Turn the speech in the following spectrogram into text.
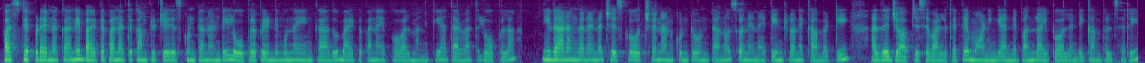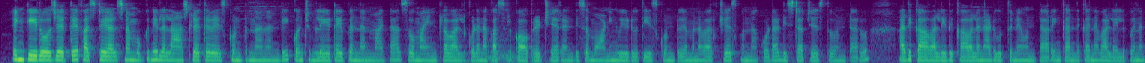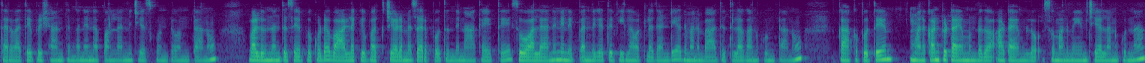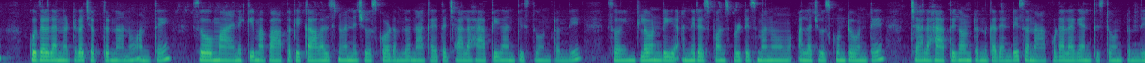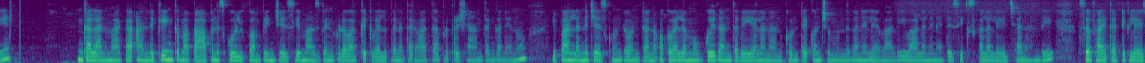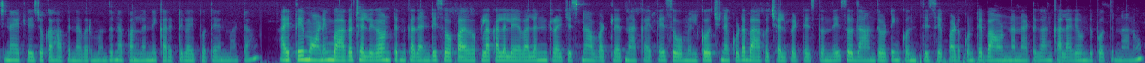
ఫస్ట్ ఎప్పుడైనా కానీ బయట పని అయితే కంప్లీట్ చేసుకుంటానండి. లోపల పెండింగ్ ఉన్న ఏం కాదు బయట పని అయిపోవాలి మనకి. ఆ తర్వాత లోపల నిదానంగానైనా చేసుకోవచ్చు అని అనుకుంటూ ఉంటాను. సో నేనైతే ఇంట్లోనే కాబట్టి అదే జాబ్ చేసే వాళ్ళకైతే మార్నింగే అన్ని పనులు అయిపోవాలండి కంపల్సరీ. ఇంక ఈ రోజైతే ఫస్ట్ వేయాల్సిన ముగ్గుని ఇలా లాస్ట్లో అయితే వేసుకుంటున్నానండి. కొంచెం లేట్ అయిపోయిందనమాట. సో మా ఇంట్లో వాళ్ళు కూడా నాకు అసలు కోఆపరేట్ చేయరండి. సో మార్నింగ్ వీడియో తీసుకుంటూ ఏమైనా వర్క్ చేసుకున్నా కూడా డిస్టర్బ్ చేస్తూ ఉంటారు. అది కావాలి ఇది కావాలని అడుగుతూనే ఉంటారు. ఇంక అందుకనే వాళ్ళు వెళ్ళిపోయిన తర్వాతే ప్రశాంతంగా నేను పనులన్నీ చేసుకుంటూ ఉంటాను. వాళ్ళు ఉన్నంతసేపు కూడా వాళ్ళకి వర్క్ చేయడమే సరిపోతుంది నాకైతే. సో అలా అని నేను ఇబ్బందిగా అయితే ఫీల్ అవ్వట్లేదండి. అది మన బాధ్యతలాగా అనుకుంటాను. కాకపోతే మనకంటూ టైం ఉండదు ఆ టైంలో. సో మనం ఏం చేయాలనుకున్నా కుదరదన్నట్టుగా చెప్తున్నాను. అంతే. సో మా ఆయనకి మా పాపకి కావాల్సినవన్నీ చూసుకోవడంలో నాకైతే చాలా హ్యాపీగా అనిపిస్తూ ఉంటుంది. సో ఇంట్లో ఉండి అన్ని రెస్పాన్సిబిలిటీస్ మనం అలా చూసుకుంటూ ఉంటే చాలా హ్యాపీగా ఉంటుంది కదండి. సో నాకు కూడా అలాగే అనిపిస్తూ ఉంటుంది. ఇంకా అలా అనమాట అందుకే ఇంకా మా పాపని స్కూల్కి పంపించేసి మా హస్బెండ్ కూడా వర్క్కి వెళ్ళిపోయిన తర్వాత అప్పుడు ప్రశాంతంగా నేను ఈ పనులన్నీ చేసుకుంటూ ఉంటాను. ఒకవేళ ముగ్గు ఇదంతా వేయాలని అనుకుంటే కొంచెం ముందుగానే లేవాలి. వాళ్ళ నేనైతే సిక్స్ కల్లా లేచానండి. సో ఫైవ్ థర్టీకి లేచినా అట్లీస్ట్ ఒక హాఫ్ అన్ అవర్ ముందు నా పనులన్నీ కరెక్ట్గా అయిపోతాయి అనమాట అయితే మార్నింగ్ బాగా చలిగా ఉంటుంది కదండి. సో ఫైవ్ ఓ క్లాక్ అలా లేవాలని ట్రై చేసినా అవ్వట్లేదు నాకైతే. సో మిల్క్ వచ్చినా కూడా బాగా చలి పెట్టేస్తుంది. సో దాంతో ఇంకొంతసేపు పడుకుంటే బాగుండన్నట్టుగా ఇంకా అలాగే ఉండిపోతున్నాను.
